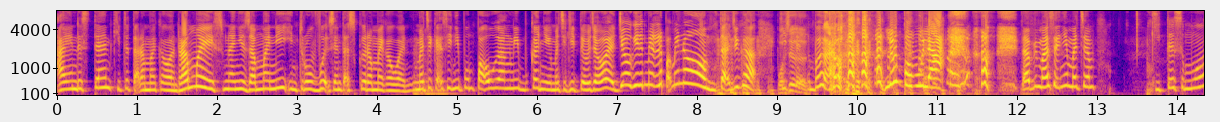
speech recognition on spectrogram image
I understand kita tak ramai kawan. Ramai sebenarnya zaman ni introverts yang tak suka ramai kawan. Macam kat sini pun empat orang ni bukannya macam kita macam, "Oi, jom kita lepak minum." Tak juga. Puasa. Kita, lupa pula. Tapi maksudnya macam kita semua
